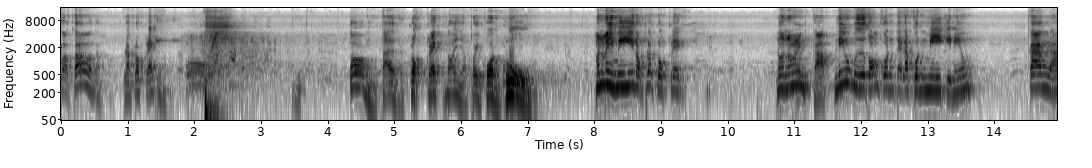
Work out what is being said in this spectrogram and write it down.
ว่าเขากับปลากรอกแกลกต้องตายแต่กรอกแกรกน้อยอย่าไปก้อนครู มันไม่มีหรอกพระกรอกแกรกน้อยน้อยๆกับนิ้วมือของคนแต่ละคนมีกี่นิ้วกลางหลา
